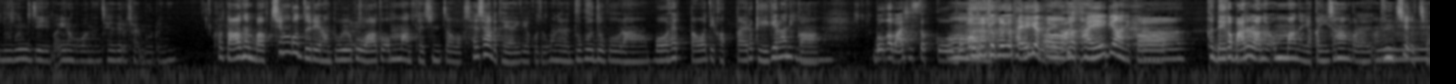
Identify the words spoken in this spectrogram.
누군지 막 이런 거는 제대로 잘 모르는. 그래서 나는 막 친구들이랑 놀고 와도 엄마한테 진짜 막 세세하게 다 얘기하거든. 오늘은 누구누구랑 뭐 했다 어디 갔다 이렇게 얘기를 하니까. 뭐가 맛있었고 어. 뭐가 웃겼고 이거 다 얘기한다 어. 그거 다 얘기하니까. 아, 그 내가 말을 안 하면 엄마는 약간 이상한 거를 음. 눈치를 채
